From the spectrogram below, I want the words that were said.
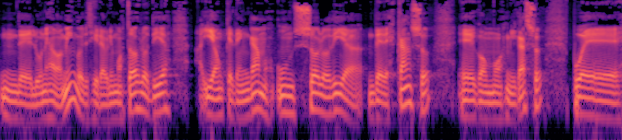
de lunes a domingo, es decir, abrimos todos los días y aunque tengamos un solo día de descanso, eh, como es mi caso, pues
